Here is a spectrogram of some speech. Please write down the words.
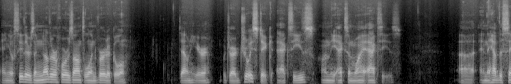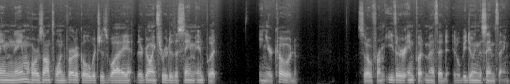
and you'll see there's another horizontal and vertical down here, which are joystick axes on the X and Y axes. Uh, and they have the same name, horizontal and vertical, which is why they're going through to the same input in your code. So from either input method, it'll be doing the same thing.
